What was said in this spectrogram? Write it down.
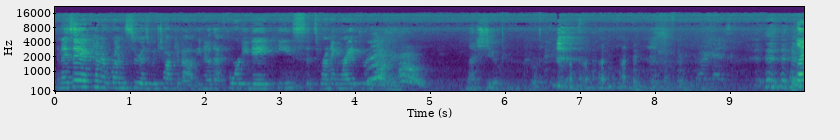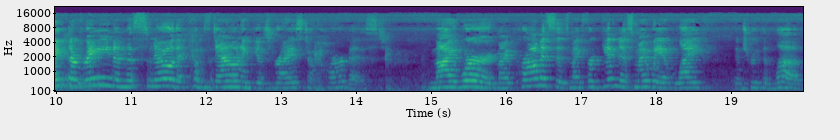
And Isaiah kind of runs through, as we've talked about, you know, that 40 day piece that's running right through here. Bless you. like the rain and the snow that comes down and gives rise to harvest. My word, my promises, my forgiveness, my way of life and truth and love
